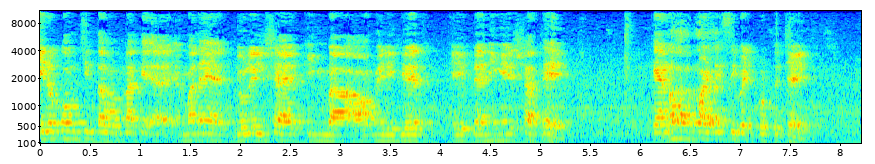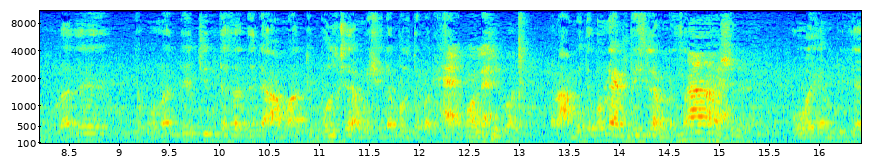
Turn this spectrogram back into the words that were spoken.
এরকম চিন্তা ভাবনা মানে জলিল সাহেব কিংবা আওয়ামী লীগের এই প্ল্যানিং এর সাথে কেন। পার্টিসিপেট করতে চাই ওনাদের ওনার যে চিন্তাধারা যেটা আমাকে বলছে আমি সেটা বলতে পারি হ্যাঁ বলেন। কারণ আমি তো কোনো এমপি ছিলাম না অসুবিধা এমপি যে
